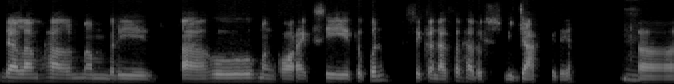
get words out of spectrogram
dalam hal memberi tahu, mengkoreksi itu pun si konduktor harus bijak gitu ya. Hmm. Uh,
